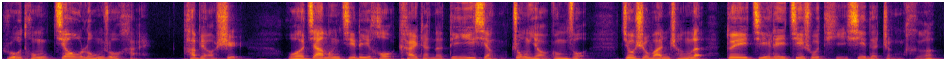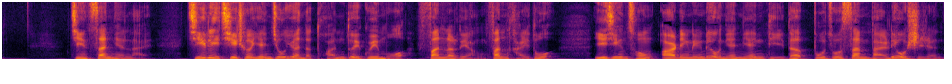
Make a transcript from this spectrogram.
如同蛟龙入海。他表示：“我加盟吉利后开展的第一项重要工作，就是完成了对吉利技术体系的整合。近三年来。”吉利汽车研究院的团队规模翻了两番还多，已经从2006年年底的不足360人，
